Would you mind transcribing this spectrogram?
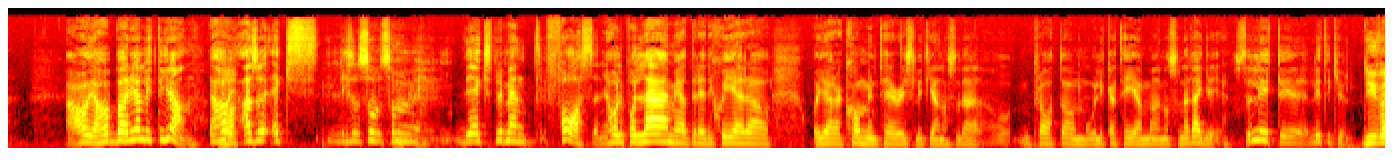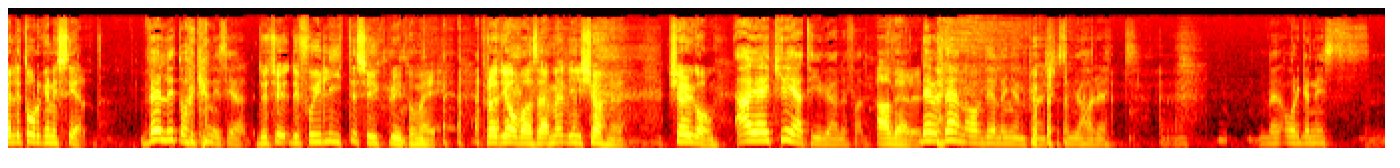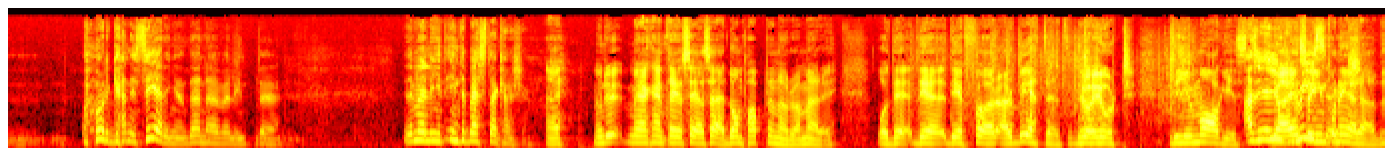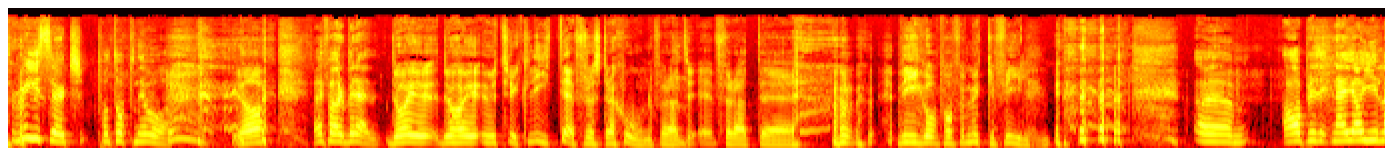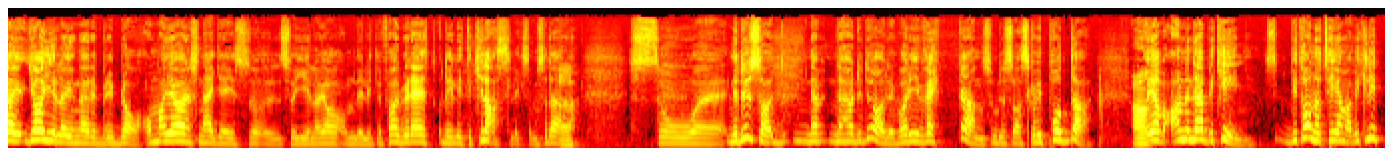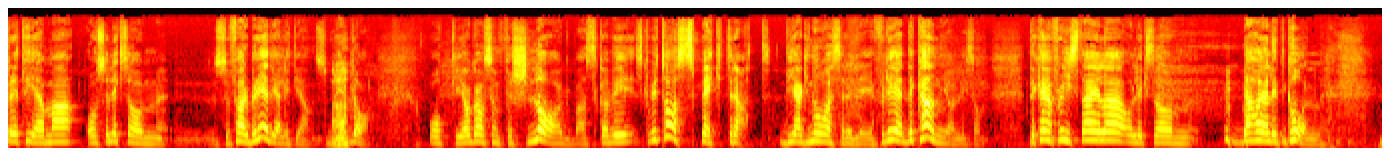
Ja, jag har börjat lite grann. Jag har, Ja. alltså, ex, liksom som, som, det är experimentfasen. Jag håller på att lära mig att redigera och, och göra commentaries lite grann och sådär. Och prata om olika teman och sådana där grejer. Så det är lite, lite kul. Du är ju väldigt organiserad. Väldigt organiserad. Du, du får ju lite psykbryt på mig. För att jag var så här, men vi kör nu. Kör igång. Ja, jag är kreativ i alla fall. Ja, det är Det det. är väl den avdelningen kanske som jag har rätt. Eh, Men organis organiseringen, den är väl inte... Den är väl inte, inte bästa kanske. Nej. Men, du, men jag kan ta- säga så här, de papperna du har med dig och det, det, det förarbetet du har gjort, det är ju magiskt. Alltså, jag jag är gjort så research. imponerad. Research på toppnivå. Ja, Jag är förberedd. du, har ju, du har ju uttryckt lite frustration för att, för att eh, vi går på för mycket feeling. Ehm, ja, precis. Nej, jag gillar, jag gillar ju när det blir bra. Om man gör en sån här grej så, så gillar jag om det är lite förberett och det är lite klass liksom sådär. Ja. Så eh, när du sa, när, när hörde du av dig? Var det i veckan som du sa, ska vi podda? Ja. Och jag bara, ja ah, men det här blir king. Vi tar något tema, vi klipper ett tema och så liksom, så förbereder jag lite grann så blir Ja. det bra. Och jag gav som förslag, bara, ska, vi, ska vi ta spektrat, diagnoser och grejer? För det, det kan jag liksom. Det kan jag freestyla och liksom, där har jag lite koll.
